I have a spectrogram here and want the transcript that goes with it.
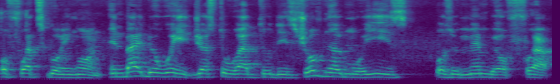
of what's going on. And by the way, just to add to this, Jovenel Moise was a member of FRAPH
